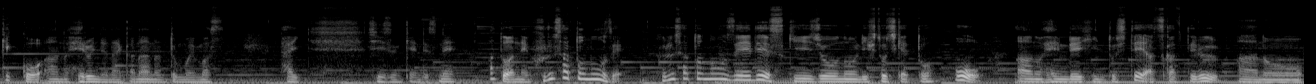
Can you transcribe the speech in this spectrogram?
結構あの減るんじゃないかななんて思います。はい。シーズン券ですね。あとはねふるさと納税。ふるさと納税でスキー場のリフトチケットをあの返礼品として扱ってるあの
